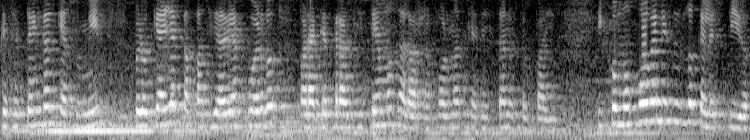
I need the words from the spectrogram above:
que se tengan que asumir, pero que haya capacidad de acuerdo para que transitemos a las reformas que necesita nuestro país. Y como jóvenes eso es lo que les pido,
